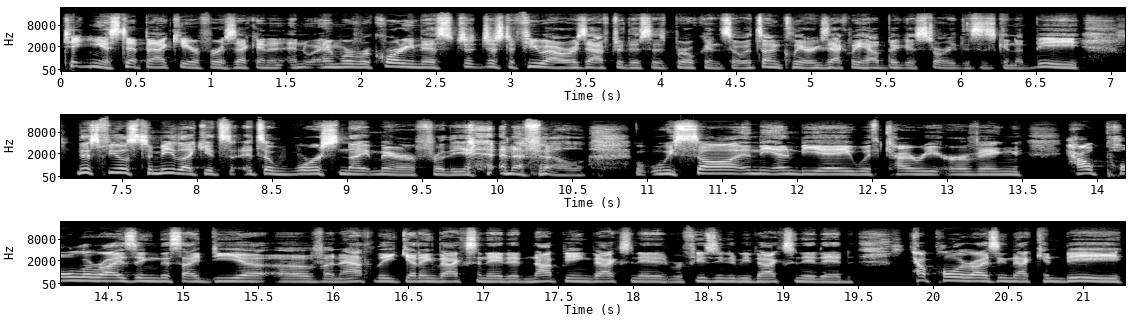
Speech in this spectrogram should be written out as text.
taking a step back here for a second, and, and we're recording this just a few hours after this has broken, so it's unclear exactly how big a story this is going to be. This feels to me like it's it's a worse nightmare for the NFL. We saw in the NBA with Kyrie Irving how polarizing this idea of an athlete getting vaccinated, not being vaccinated, refusing to be vaccinated, how polarizing that can be.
